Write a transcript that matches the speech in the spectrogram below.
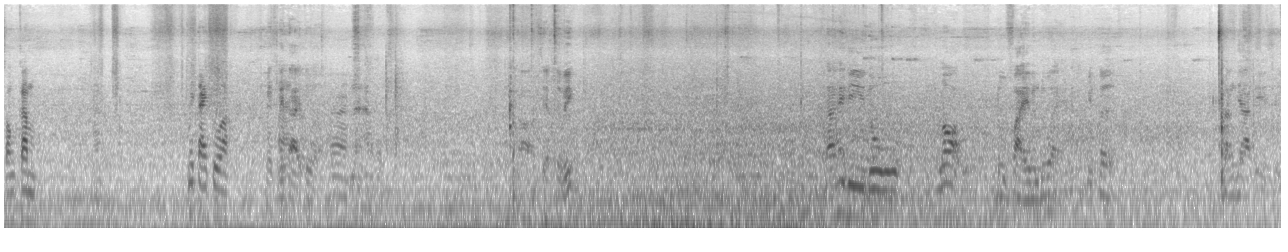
สองกรัมไม่ตายตัว ไม่ไม่ตายตัวอ่า นะครับก็เสียบสวิตช์ถ้าให้ดีดูรอบดูไฟมันด้วยมิเตอร์ตั้งยาเอซี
